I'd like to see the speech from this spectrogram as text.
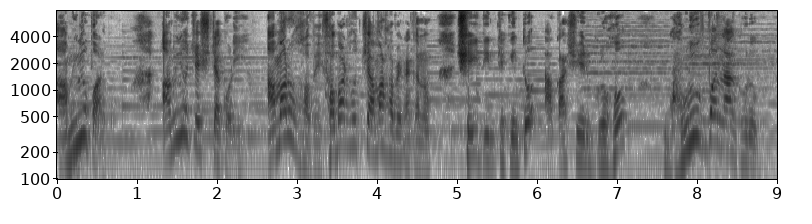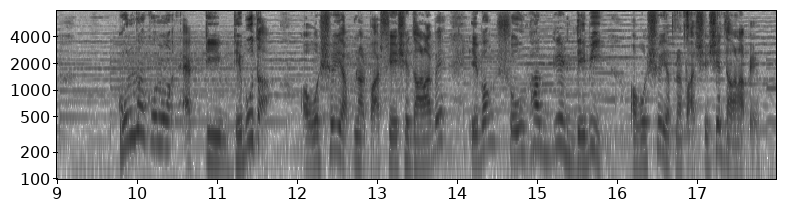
আমিও পারব, আমিও চেষ্টা করি, আমারও হবে, সবার হচ্ছে আমার হবে না কেন? সেই দিনকে কিন্তু আকাশের গ্রহ ঘুরুক বা না ঘুরুক, কোনো না কোনো একটি দেবতা অবশ্যই আপনার পাশে এসে দাঁড়াবে এবং সৌভাগ্যের দেবী অবশ্যই আপনার পাশে এসে দাঁড়াবে।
